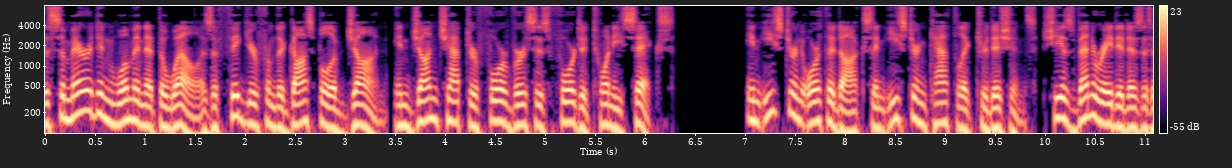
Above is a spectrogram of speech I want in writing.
The Samaritan woman at the well is a figure from the Gospel of John, in John chapter 4 verses 4 to 26. In Eastern Orthodox and Eastern Catholic traditions, she is venerated as a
